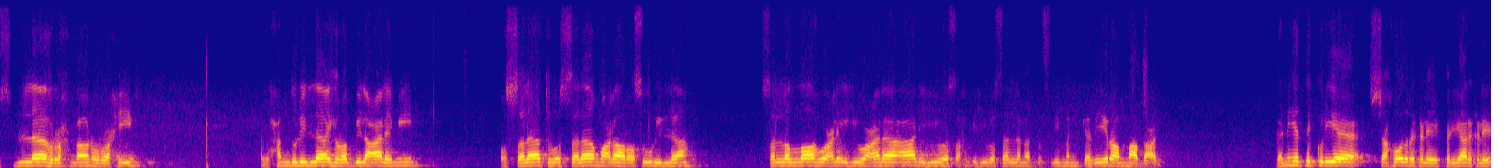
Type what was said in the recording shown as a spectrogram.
بسم الله الرحمن الرحيم الحمد لله رب العالمين والصلاة والسلام على رسول الله صلى الله عليه وعلى آله وصحبه وسلم تسليما كثيرا أما بعد கண்ணியத்துக்குரிய சகோதரர்களே பெரியார்களே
